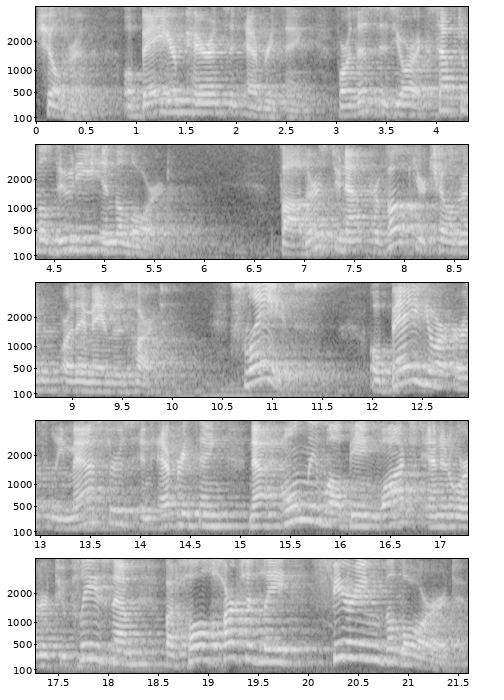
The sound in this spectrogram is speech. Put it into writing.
Children, obey your parents in everything, for this is your acceptable duty in the Lord. Fathers, do not provoke your children, or they may lose heart. Slaves, Obey your earthly masters in everything, not only while being watched and in order to please them, but wholeheartedly fearing the Lord.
